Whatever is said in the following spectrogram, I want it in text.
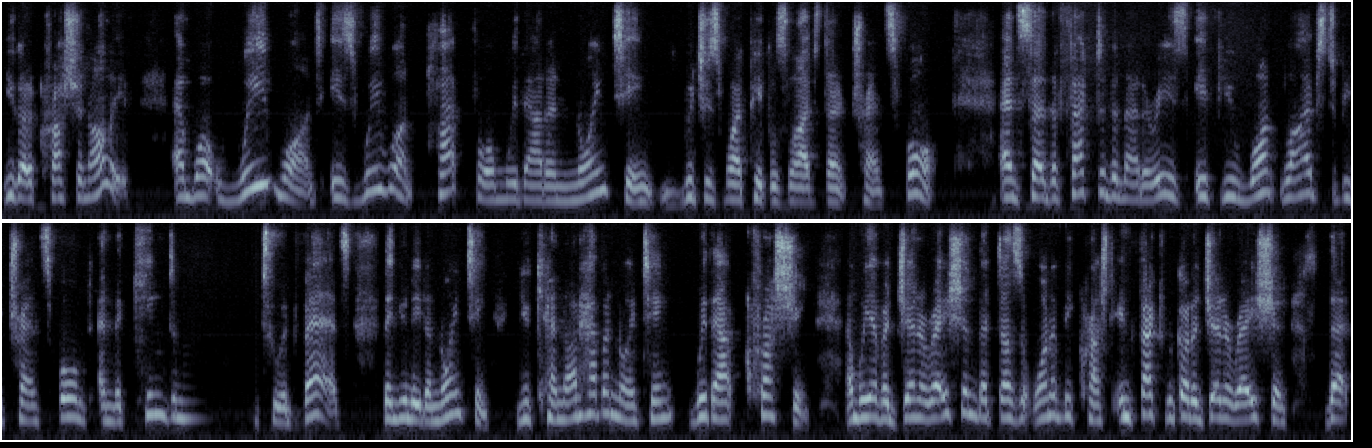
you got to crush an olive. And what we want is we want platform without anointing, which is why people's lives don't transform. And so the fact of the matter is, if you want lives to be transformed and the kingdom to advance, then you need anointing. You cannot have anointing without crushing. And we have a generation that doesn't want to be crushed. In fact, we've got a generation that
